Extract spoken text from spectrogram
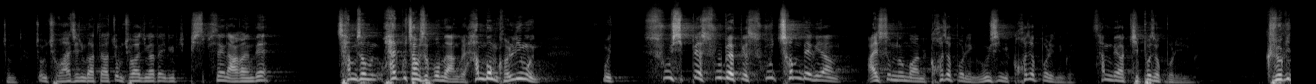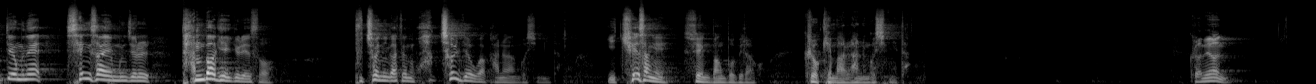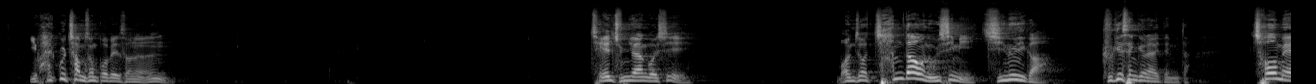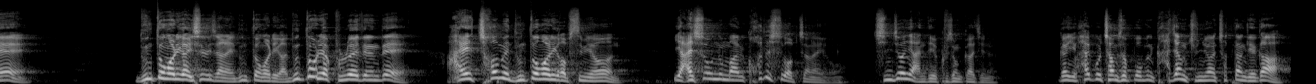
좀, 좀 좋아지는 것 같다가 좀 좋아지는 것 같다가 이렇게 비슷비슷하게 나가는데 참선, 활구 참선법은 안 그래. 한 번 걸리면 뭐 수십 배, 수백 배, 수천 배 그냥 알 수 없는 마음이 커져버리는 거예요. 의심이 커져버리는 거예요. 삼매가 깊어져 버리는 거예요. 그렇기 때문에 생사의 문제를 단박에 해결해서 부처님 같은 확철 대우가 가능한 것입니다. 이 최상의 수행 방법이라고 그렇게 말하는 것입니다. 그러면 이 활구참선법에서는 제일 중요한 것이 먼저 참다운 의심이 진의가 그게 생겨나야 됩니다. 처음에 눈덩어리가 있어야 되잖아요. 눈덩어리가 눈덩어리가 굴러야 되는데 아예 처음에 눈덩어리가 없으면 이 알 수 없는 마음이 커질 수가 없잖아요. 진전이 안 돼요. 그 전까지는. 그러니까 이 활구참선법은 가장 중요한 첫 단계가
